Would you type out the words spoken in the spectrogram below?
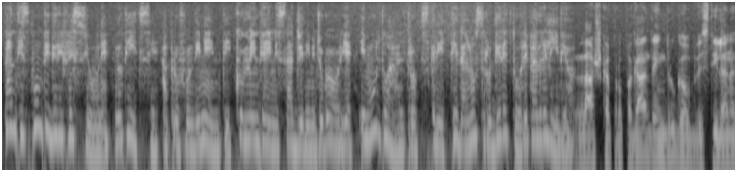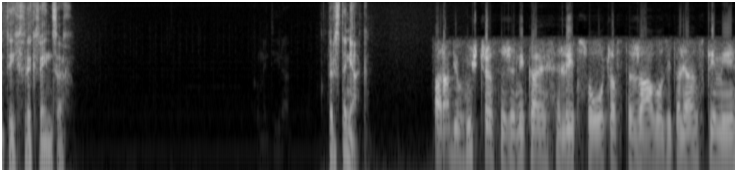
tanti spunti di riflessione, notizie, approfondimenti, commenti ai messaggi di Meggiugorie e molto altro scritti dal nostro direttore Padre Livio. Laška propaganda in druga obvestila na teh frekvencah. Trstenjak. Radio Vnišče se že nekaj let sooča s težavo z italijanskimi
